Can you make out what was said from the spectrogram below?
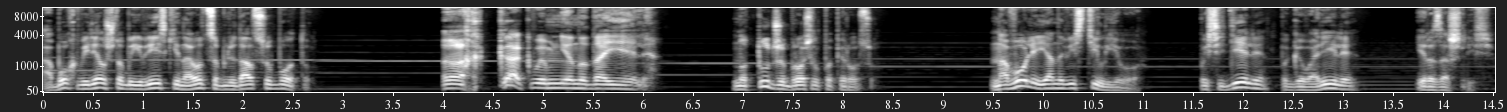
а Бог велел, чтобы еврейский народ соблюдал субботу. Ах, как вы мне надоели! Но тут же бросил папиросу. На воле я навестил его. Посидели, поговорили и разошлись.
